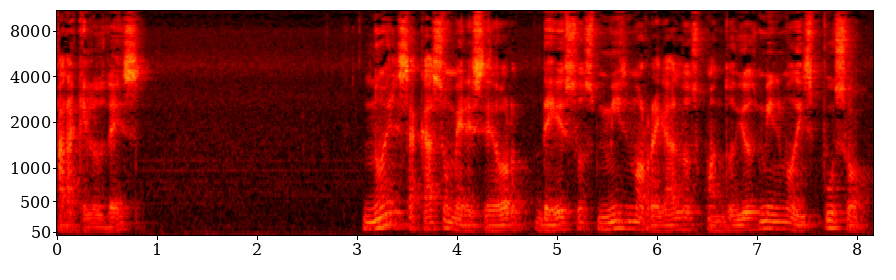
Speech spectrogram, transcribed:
para que los des. ¿No eres acaso merecedor de esos mismos regalos cuando Dios mismo dispuso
